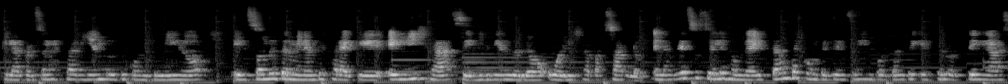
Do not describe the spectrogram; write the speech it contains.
que la persona está viendo tu contenido eh, son determinantes para que elija seguir viéndolo o elija pasarlo. En las redes sociales donde hay tanta competencia es importante que esto lo tengas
